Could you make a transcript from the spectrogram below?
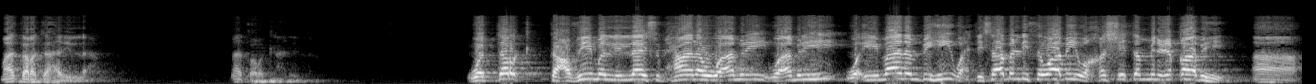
ما تركها لله ما تركها لله والترك تعظيما لله سبحانه وأمره, وأمره وإيمانا به واحتسابا لثوابه وخشية من عقابه. آه.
